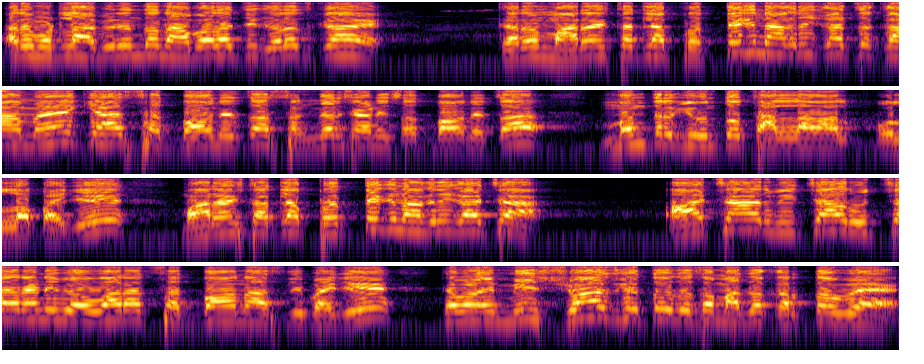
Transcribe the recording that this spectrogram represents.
अरे म्हटलं अभिनंदन आभाराची गरज काय? कारण महाराष्ट्रातल्या प्रत्येक नागरिकाचं काम आहे की आज सद्भावनेचा संघर्ष आणि सद्भावनेचा मंत्र घेऊन तो चालला बोलला पाहिजे. महाराष्ट्रातल्या प्रत्येक नागरिकाच्या आचार विचार उच्चार आणि व्यवहारात सद्भावना असली पाहिजे. त्यामुळे मी श्वास घेतो जसं माझं कर्तव्य आहे.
